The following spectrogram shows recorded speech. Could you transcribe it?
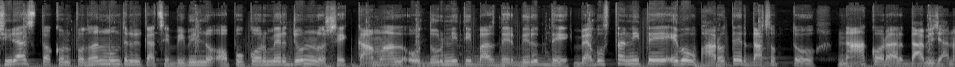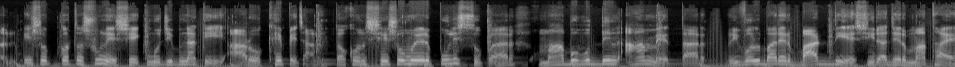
সিরাজ তখন প্রধানমন্ত্রীর কাছে বিভিন্ন অপকর্মের জন্য শেখ কামাল ও দুর্নীতিবাজদের বিরুদ্ধে ব্যবস্থা নিতে এবং ভারতের দাসত্ব না করার দাবি জানান। এসব কথা শুনে শেখ মুজিব নাকি আরও খেপে যান। তখন সে সময়ের পুলিশ সুপার মাহবুবুদ্দিন আহমেদ তার রিভলভারের বাট দিয়ে সিরাজের মাথায়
